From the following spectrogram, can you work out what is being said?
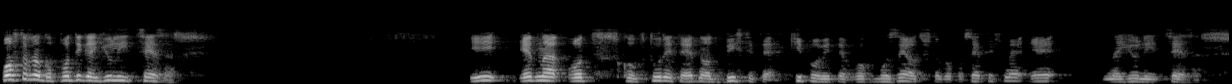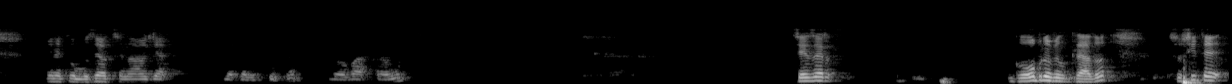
Повторно го подига Јулиј Цезар. И една од скулптурите, една од бистите, киповите во музеот што го посетивме е на Јулиј Цезар. Инако музеот се наоѓа некаде тука, на оваа страна. Цезар го обновил градот со сите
